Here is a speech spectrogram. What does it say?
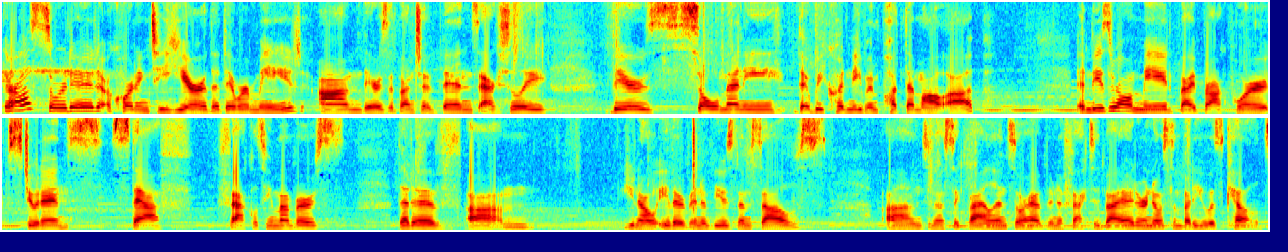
They're all sorted according to year that they were made. Um, there's a bunch of bins. Actually, there's so many that we couldn't even put them all up. And these are all made by Brockport students, staff, faculty members that have, um, you know, either been abused themselves, um, domestic violence, or have been affected by it, or know somebody who was killed.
